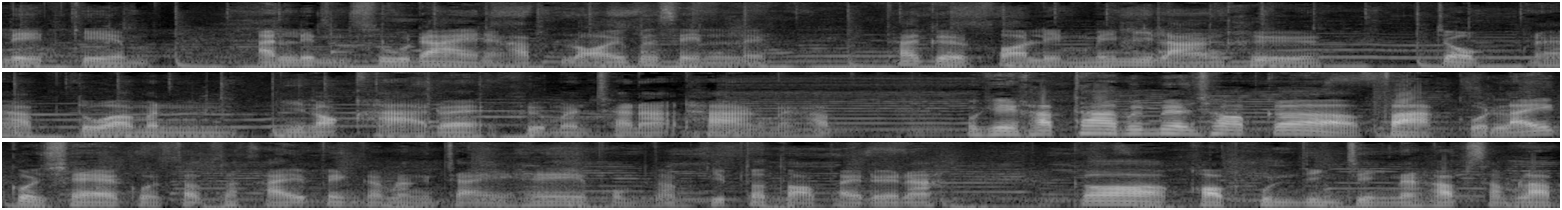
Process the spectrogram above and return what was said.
เลดเกม อันเลนสู้ได้นะครับร้อยเปอร์เซ็นต์เลย ถ้าเกิดฟอร์เรนไม่มีล้างคือจบนะครับ ตัวมันมีล็อกขาด้วย คือมันชนะทางนะครับ โอเคครับ ถ้าเพื่อนๆชอบก็ฝากกดไลค์ กดแชร์ กด Subscribe เป็นกำลังใจให้ผมทำคลิปต่อๆไปด้วยนะ ก็ขอบคุณจริงๆนะครับสำหรับ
